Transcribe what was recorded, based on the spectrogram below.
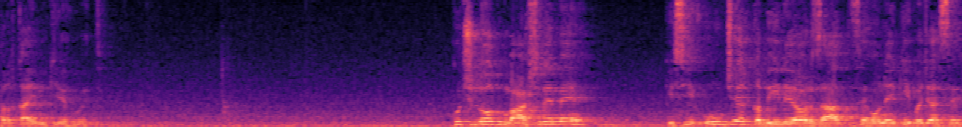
پر قائم کیے ہوئے تھے۔ کچھ لوگ معاشرے میں کسی اونچے قبیلے اور ذات سے ہونے کی وجہ سے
